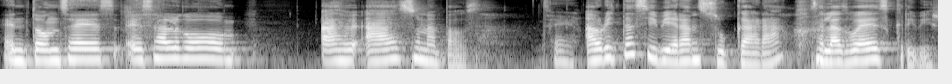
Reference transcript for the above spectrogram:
Entonces es algo... Haz una pausa. Sí. Ahorita si vieran su cara, se las voy a describir.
